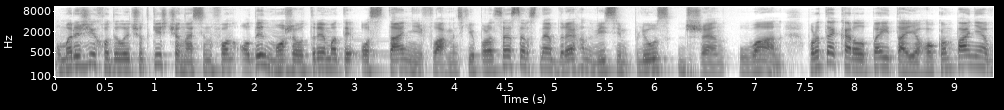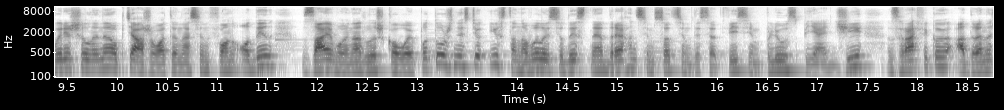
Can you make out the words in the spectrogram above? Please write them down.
У мережі ходили чутки, що на Symfone 1 може отримати останній флагманський процесор Snapdragon 8 Plus Gen 1. Проте Карл Пей та його компанія вирішили не обтяжувати на Symfone 1 зайвою надлишковою потужністю і встановили сюди Snapdragon 778 Plus 5G з графікою Adreno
